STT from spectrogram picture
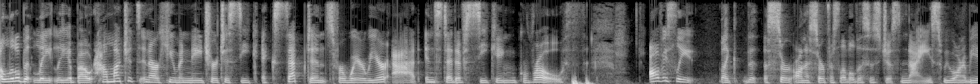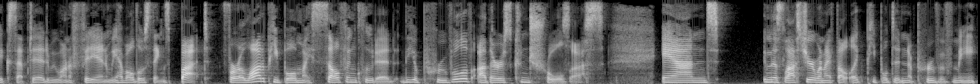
a little bit lately about how much it's in our human nature to seek acceptance for where we are at instead of seeking growth. Obviously, like the, a on a surface level, this is just nice. We want to be accepted, we want to fit in, and we have all those things. But for a lot of people, myself included, the approval of others controls us. And in this last year, when I felt like people didn't approve of me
